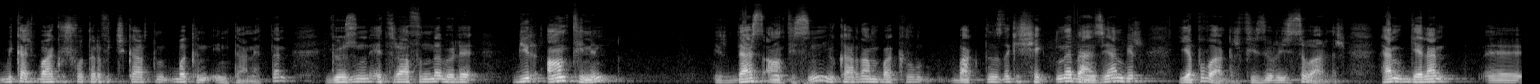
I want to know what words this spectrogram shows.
birkaç baykuş fotoğrafı çıkartın bakın internetten. Gözünün etrafında böyle bir amfinin bir ders amfisinin yukarıdan bakıl, baktığınızdaki şekline benzeyen bir yapı vardır, fizyolojisi vardır. Hem gelen e,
